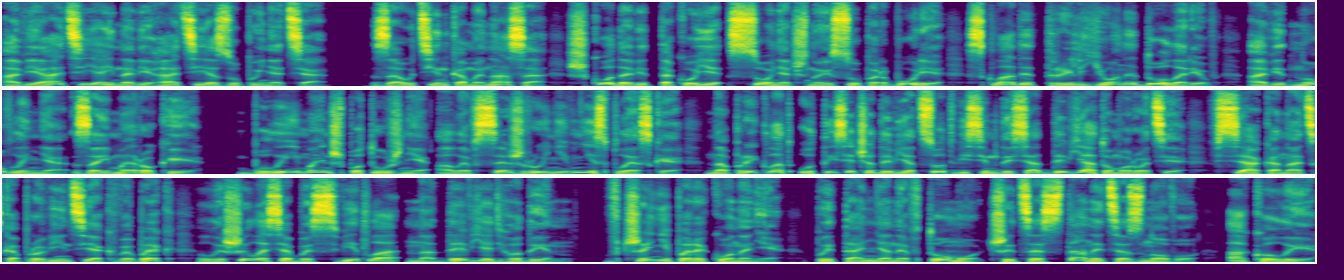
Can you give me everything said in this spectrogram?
авіація і навігація зупиняться. За оцінками НАСА, шкода від такої сонячної супербурі складе трильйони доларів, а відновлення займе роки. Були й менш потужні, але все ж руйнівні сплески. Наприклад, у 1989 році вся канадська провінція Квебек лишилася без світла на 9 годин. Вчені переконані, питання не в тому, чи це станеться знову, а коли.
